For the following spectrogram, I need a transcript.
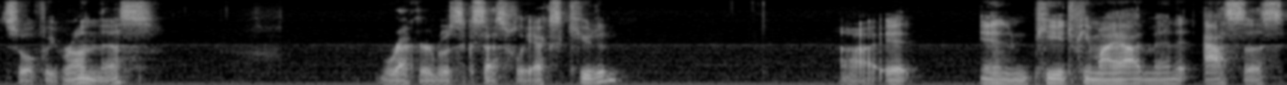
So if we run this, record was successfully executed. Uh, it in phpMyAdmin it asks us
